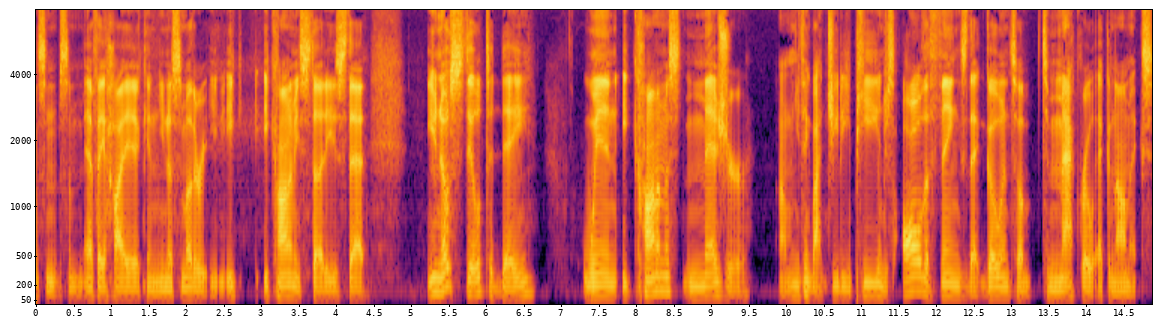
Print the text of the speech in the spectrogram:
some some F. A. Hayek and you know some other e- economy studies that you know still today when economists measure um, when you think about GDP and just all the things that go into to macroeconomics,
